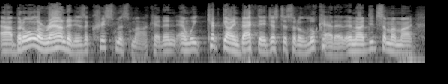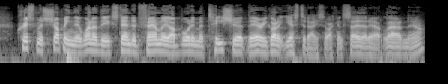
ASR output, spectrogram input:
uh, but all around it is a Christmas market. And, and we kept going back there just to sort of look at it. And I did some of my Christmas shopping there. One of the extended family, I bought him a t shirt there. He got it yesterday, so I can say that out loud now.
